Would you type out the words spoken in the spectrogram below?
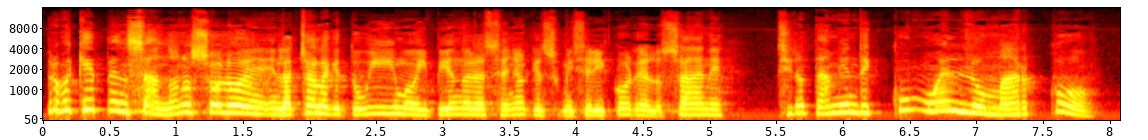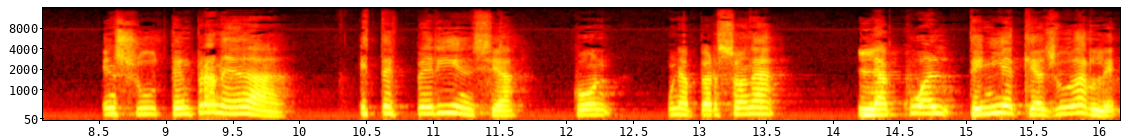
Pero me quedé pensando, no solo en la charla que tuvimos y pidiéndole al Señor que en su misericordia lo sane, sino también de cómo Él lo marcó en su temprana edad, esta experiencia con una persona la cual tenía que ayudarle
